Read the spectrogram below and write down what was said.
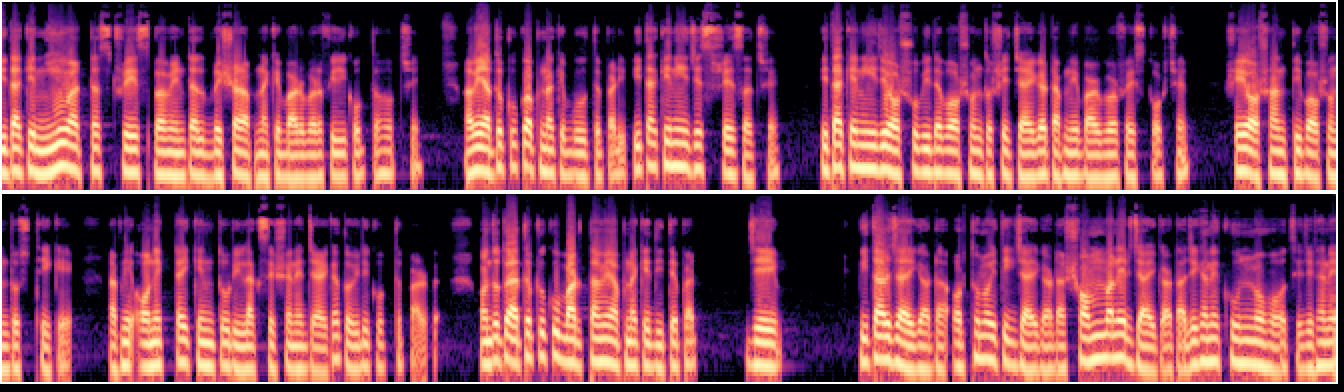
পিতাকে নিয়েও একটা স্ট্রেস বা মেন্টাল প্রেশার আপনাকে বারবার ফিল করতে হচ্ছে। আমি এতটুকু আপনাকে বলতে পারি, পিতাকে নিয়ে যে স্ট্রেস আছে, পিতাকে নিয়ে যে অসুবিধা বা অসন্তোষের জায়গাটা আপনি বারবার ফেস করছেন, সেই অশান্তি বা অসন্তোষ থেকে আপনি অনেকটাই কিন্তু রিল্যাক্সেশনের জায়গা তৈরি করতে পারবেন। অন্তত এতটুকু বার্তা আমি আপনাকে দিতে পারি যে পিতার জায়গাটা, অর্থনৈতিক জায়গাটা, সম্মানের জায়গাটা, যেখানে ক্ষুণ্ণ হচ্ছে, যেখানে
